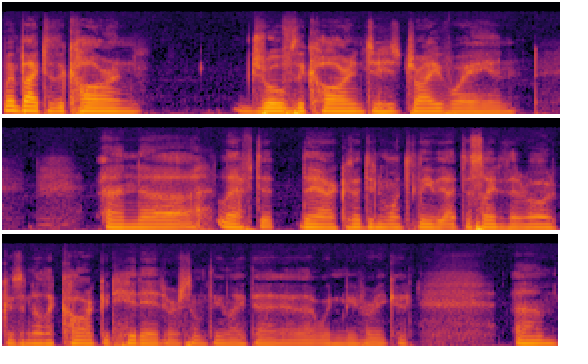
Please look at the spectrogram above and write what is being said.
went back to the car and drove the car into his driveway and and uh, left it there because I didn't want to leave it at the side of the road because another car could hit it or something like that. Uh, That wouldn't be very good. Um,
